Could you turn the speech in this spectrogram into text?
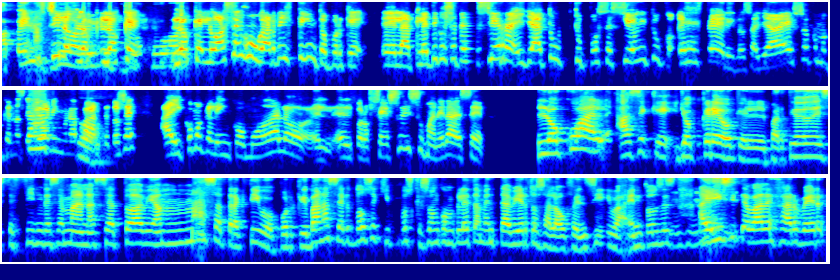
apenas sí, los que, lo que lo hacen jugar distinto, porque el Atlético se te cierra y ya tu, tu posesión y tu es estéril, o sea, ya eso como que no te lleva a ninguna parte. Entonces, ahí como que le incomoda lo, el, el proceso y su manera de ser lo cual hace que yo creo que el partido de este fin de semana sea todavía más atractivo, porque van a ser dos equipos que son completamente abiertos a la ofensiva. Entonces, ahí sí te va a dejar ver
